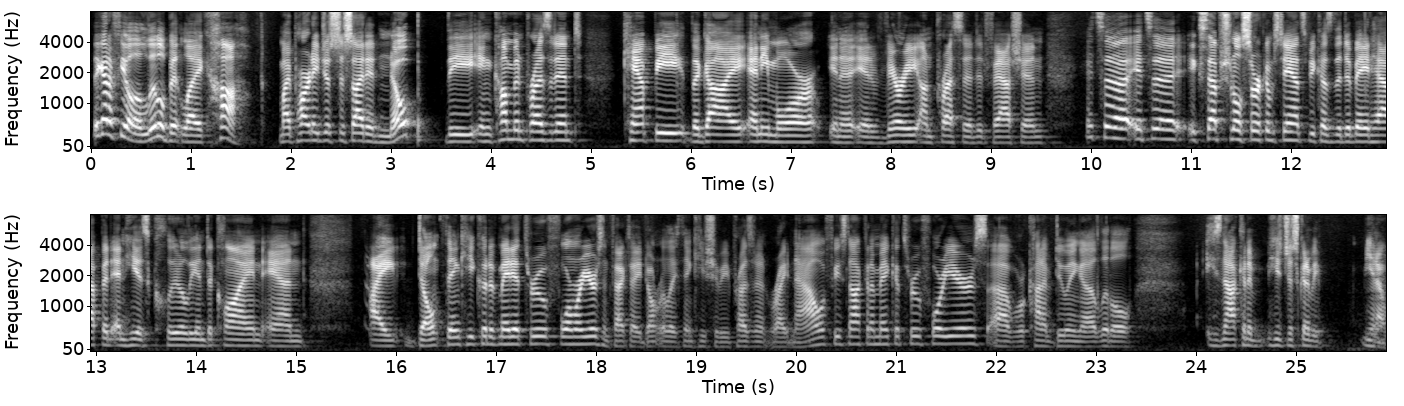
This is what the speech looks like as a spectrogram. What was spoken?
they got to feel a little bit like, huh, my party just decided, nope, the incumbent president can't be the guy anymore in a, in a very unprecedented fashion. It's a it's a exceptional circumstance because the debate happened and he is clearly in decline and I don't think he could have made it through four more years. In fact, I don't really think he should be president right now if he's not going to make it through four years. Uh, we're kind of doing a little. He's not going to. He's just going to be you know,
